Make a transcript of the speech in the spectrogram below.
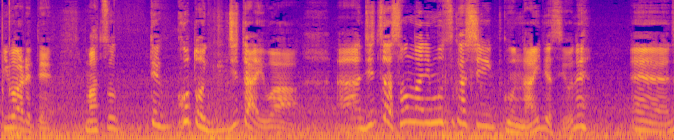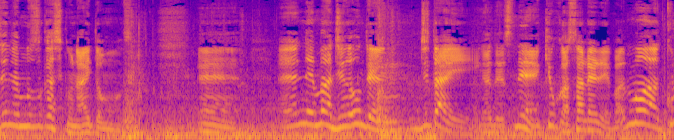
言われて待つってこと自体は、あ実はそんなに難しくないですよね。えー、全然難しくないと思うんですよ。えー、で、まあ、自動運転自体がですね、許可されれば、まあ、細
